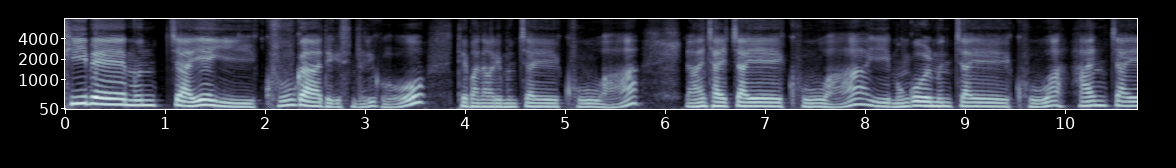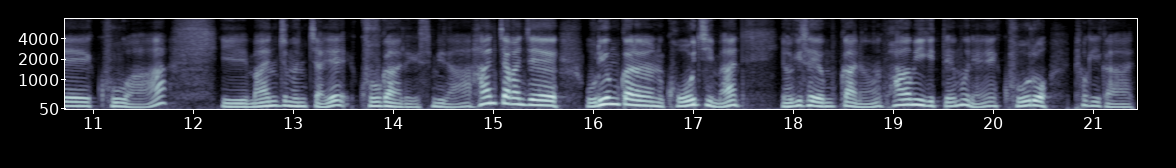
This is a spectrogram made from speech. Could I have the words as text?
팁의 문자의 이 구가 되겠습니다. 그리고 대바나가리 문자의 구와 란찰자의 구와 이 몽골 문자의 구와 한자의 구와 이 만주 문자의 구가 되겠습니다. 한자가 이제 우리 음가는 고지만 여기서의 음가는 화음이기 때문에 구로 표기가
